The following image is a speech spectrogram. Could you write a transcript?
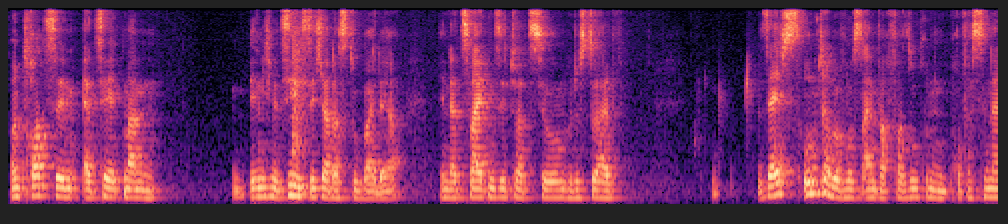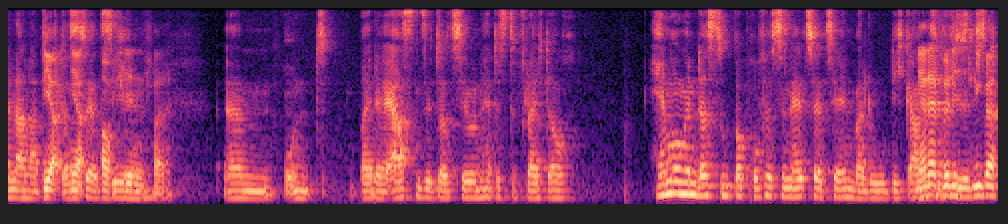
Und trotzdem erzählt man, bin ich mir ziemlich sicher, dass du bei der, in der zweiten Situation würdest du halt selbst unterbewusst einfach versuchen, professioneller natürlich Ja, das ja zu erzählen. auf jeden Fall. Ähm, und bei der ersten Situation hättest du vielleicht auch Hemmungen, das super professionell zu erzählen, weil du dich gar Ja, nicht da würde ich lieber,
